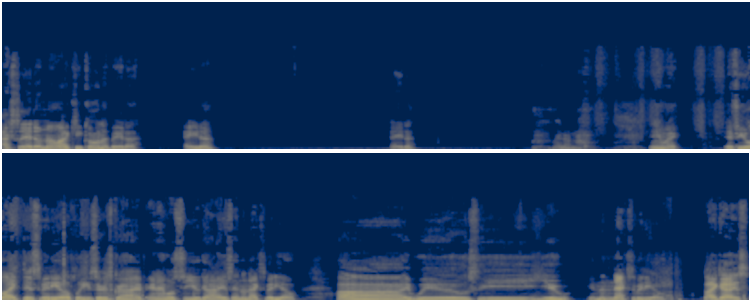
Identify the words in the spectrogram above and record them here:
Actually, I don't know. I keep calling it beta. Ada. Ada. I don't know. Anyway, if you like this video, please subscribe, and I will see you guys in the next video. I will see you in the next video. Bye, guys.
